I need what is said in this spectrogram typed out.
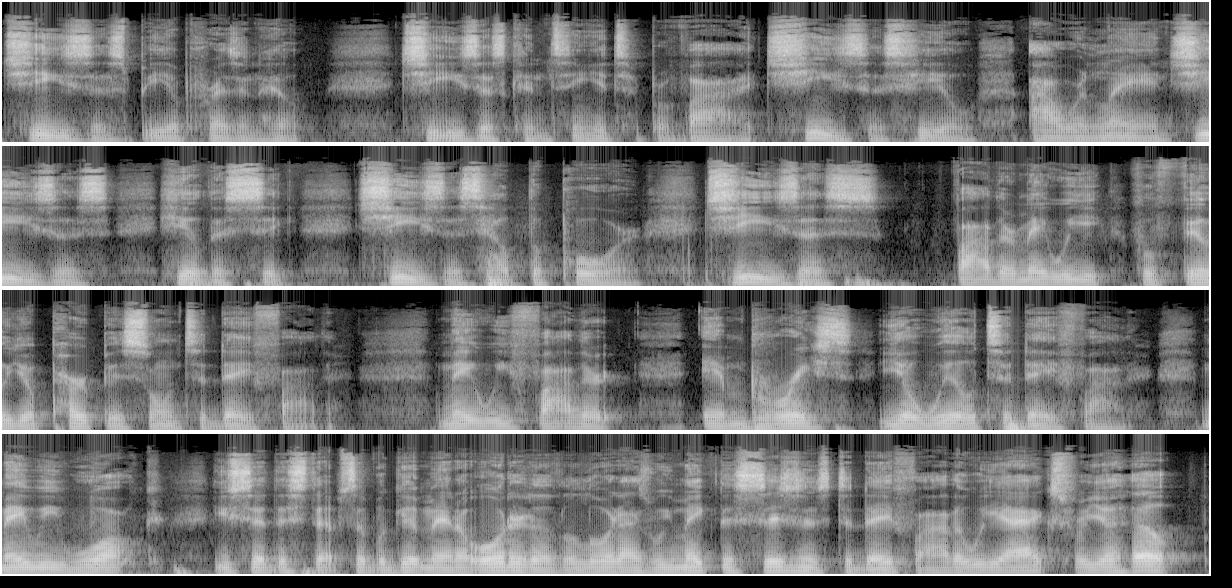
Jesus be a present help. Jesus continue to provide. Jesus heal our land. Jesus heal the sick. Jesus help the poor. Jesus, Father, may we fulfill your purpose on today, Father. May we, Father, embrace your will today, Father. May we walk. You said the steps of a good man are ordered of the Lord. As we make decisions today, Father, we ask for your help.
